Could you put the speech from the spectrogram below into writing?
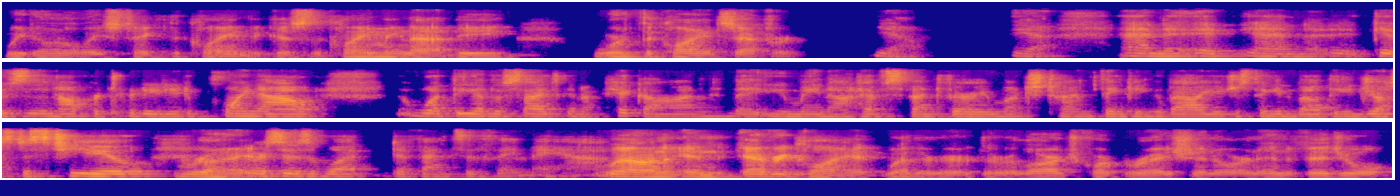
we don't always take the claim because the claim may not be worth the client's effort. Yeah. Yeah, and it, and it gives an opportunity to point out what the other side's gonna pick on that you may not have spent very much time thinking about. You're just thinking about the injustice to you Right. versus what defenses they may have. Well, and, and every client, whether they're a large corporation or an individual,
